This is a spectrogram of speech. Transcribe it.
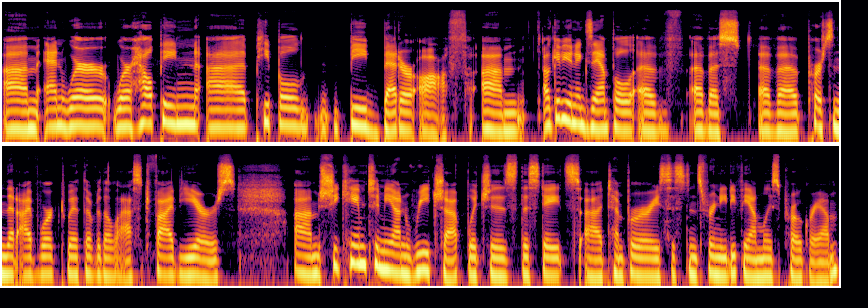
Um, and we're, we're helping uh, people be better off. Um, I'll give you an example of, of, a, of a person that I've worked with over the last five years. Um, she came to me on Reach Up, which is the state's uh, temporary assistance Assistance for Needy Families program.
